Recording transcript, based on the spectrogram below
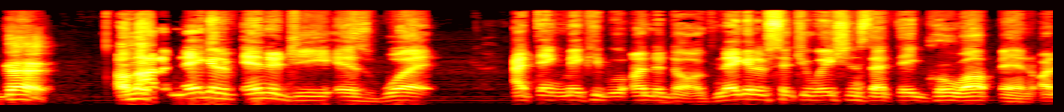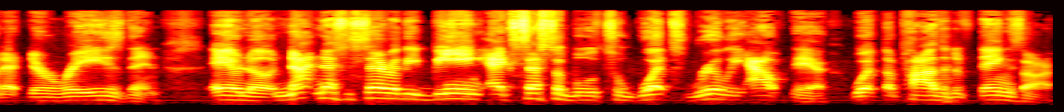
Go ahead. A lot of negative energy is what I think make people underdogs. Negative situations that they grow up in or that they're raised in. And, you know, not necessarily being accessible to what's really out there, what the positive things are.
